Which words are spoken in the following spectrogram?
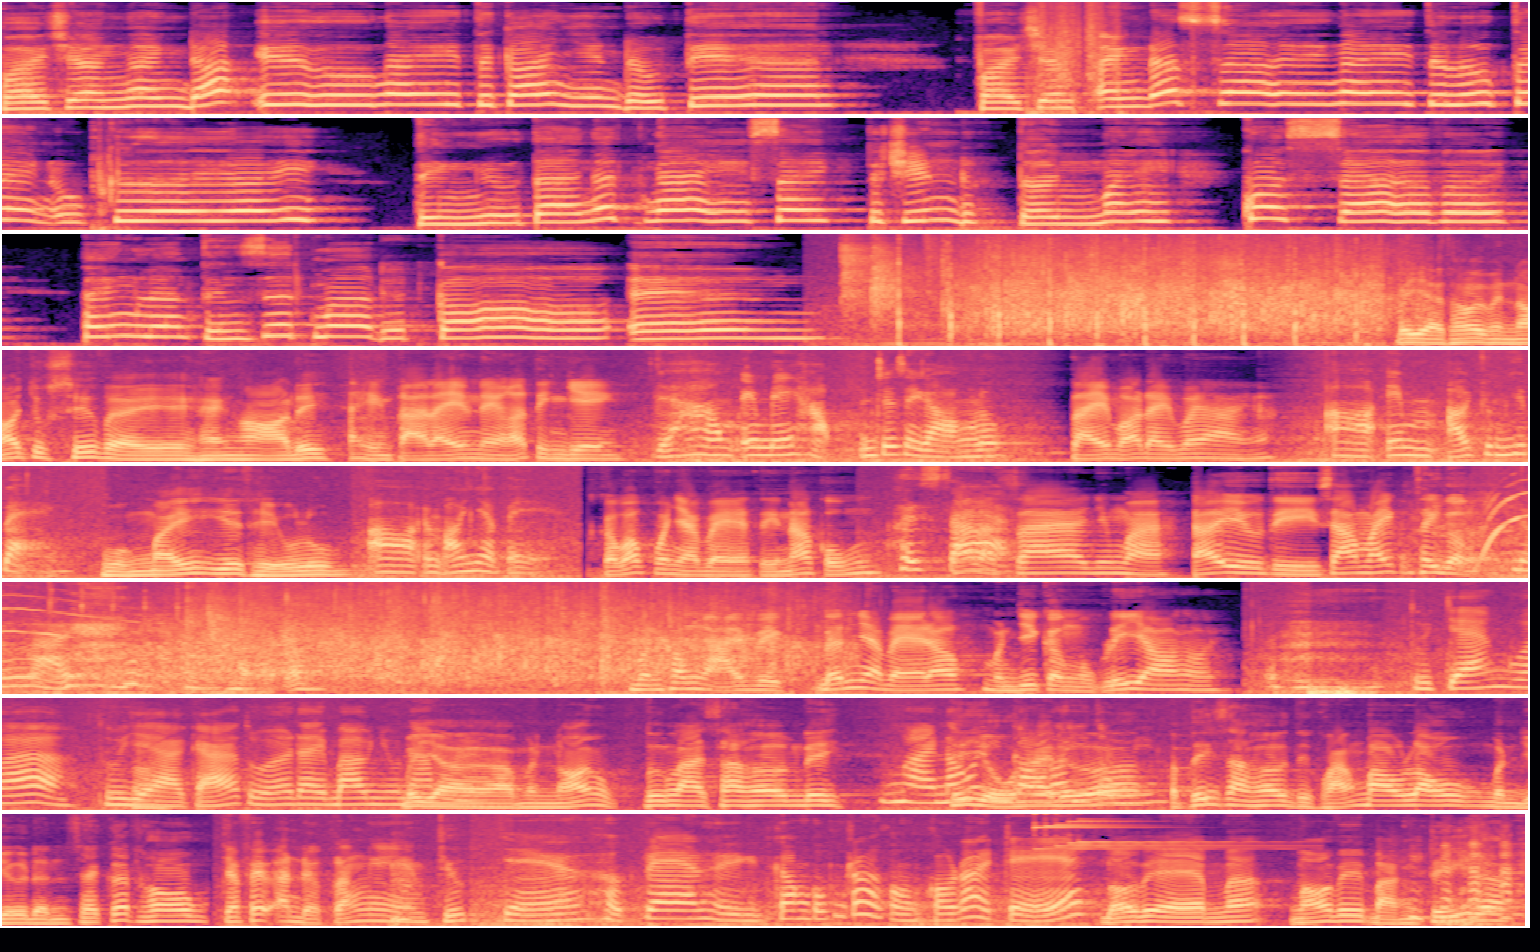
phải chăng anh đã yêu ngay từ cái nhìn đầu tiên? Phải chăng anh đã sai ngay từ lúc thấy nụ cười ấy? Tình yêu ta ngất ngây say tôi chiến được tầng mây. Quá xa vời anh lên từng giấc mơ được có em. Bây giờ thôi mình nói chút xíu về hẹn hò đi. Hiện tại là em đang ở tiền giang. Dạ không em đang học trên sài gòn luôn là em ở đây với ai á? À, em ở chung với bạn. Quận mấy? Giới thiệu luôn. À, em ở nhà bè. Cờ bóc qua nhà bè thì nó cũng hơi xa khá là xa nhưng mà đã yêu thì sao mấy cũng thấy gần. Đúng rồi. Mình không ngại việc đến nhà bè đâu mình chỉ cần một lý do thôi tôi chán quá tôi già à. cả tôi ở đây bao nhiêu bây năm bây giờ rồi. mình nói một tương lai xa hơn đi. Mai nói ví dụ hai đứa tôi. tiến xa hơn thì khoảng bao lâu mình dự định sẽ kết hôn? Cho phép anh được lắng nghe em trước. Dạ thực ra thì con cũng rất là còn còn rất là trẻ. Đối với em á nói với bạn trí đó.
